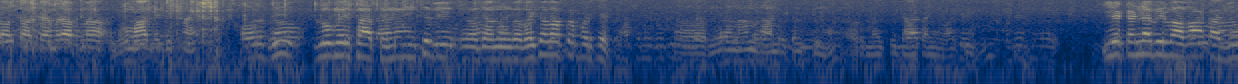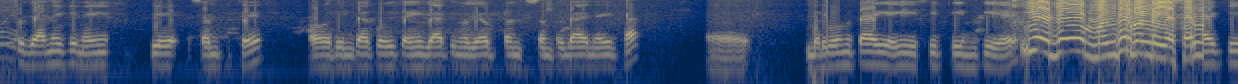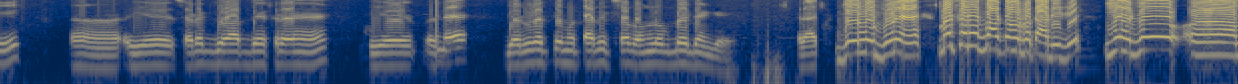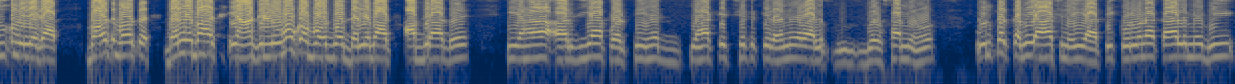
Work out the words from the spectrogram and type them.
थोड़ा सा कैमरा अपना घुमा के दिखाएँ। और भी लोग मेरे साथ हैं मैं उनसे भी जानूँगा। भाई साहब आपका परिचय था मेरा नाम राम रतन सिंह है और मैं इसी गाँव का निवासी हूँ। ये टंडावीर बाबा का जो तो जाने की नहीं ये संत थे और इनका कोई कहीं जाति मज़हब पंथ संप्रदाय नहीं था। बड़ी भूमिका यही इसी टीम की है। ये जो मंदिर बन रही है सर। है कि ये सड़क जो आप देख रहे हैं ये है, ज़रूरत के मुताबिक सब हम लोग दे देंगे। जो लोग जुड़े हैं मैं सर एक बात और बता दीजिए ये जो आ, मिलेगा बहुत बहुत धन्यवाद। यहाँ के लोगों का बहुत बहुत धन्यवाद। आप याद है कि यहाँ अर्जियाँ पड़ती हैं यहाँ के क्षेत्र के रहने वाले व्यवस्था में हो उन पर कभी आँच नहीं आती। कोरोना काल में भी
